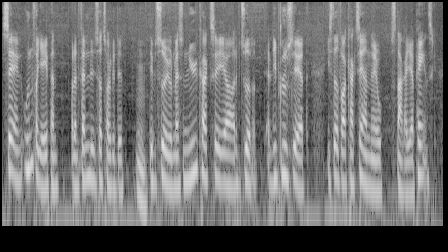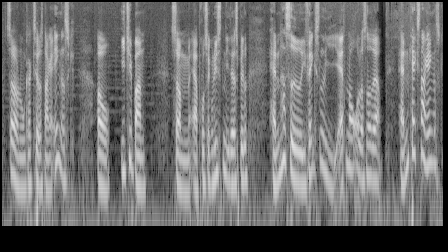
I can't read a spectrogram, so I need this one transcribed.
serien uden for Japan, hvordan fanden vil de så tolke det? Mm. Det betyder jo en masse nye karakterer, og det betyder at lige pludselig, at i stedet for at karaktererne jo snakker japansk, så er der jo nogle karakterer, der snakker engelsk. Og Ichiban, som er protagonisten i det her spil, han har siddet i fængsel i 18 år eller sådan noget der. Han kan ikke snakke engelsk.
